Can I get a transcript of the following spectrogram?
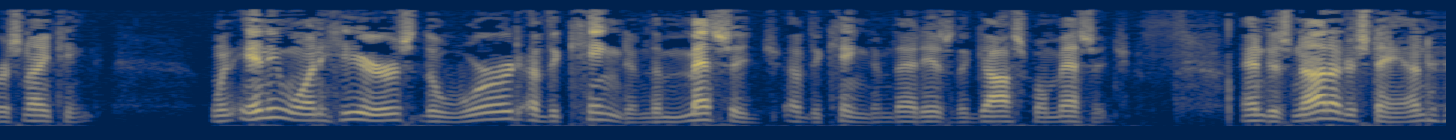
Verse 19. When anyone hears the word of the kingdom, the message of the kingdom, that is the gospel message, and does not understand,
